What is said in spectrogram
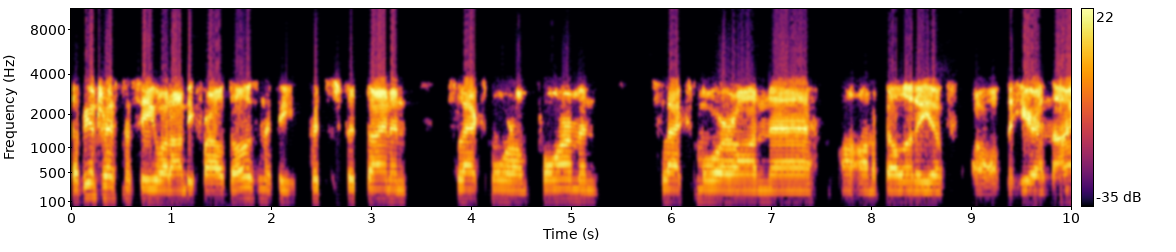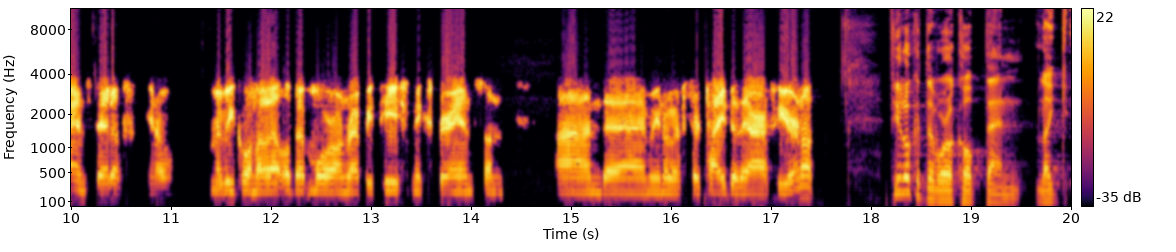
it'll be interesting to see what Andy Farrell does, and if he puts his foot down and selects more on form and selects more on uh, on ability of of the here and now instead of you know maybe going a little bit more on reputation, experience, and and um, you know if they're tied to the RFU or not. If you look at the World Cup, then like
